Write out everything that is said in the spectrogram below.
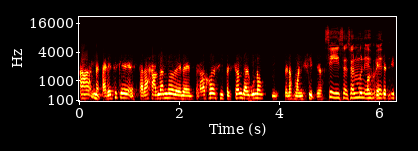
Ah, me parece que estarás hablando del trabajo de desinfección de algunos de los municipios. Sí, son, municipios. Eh,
